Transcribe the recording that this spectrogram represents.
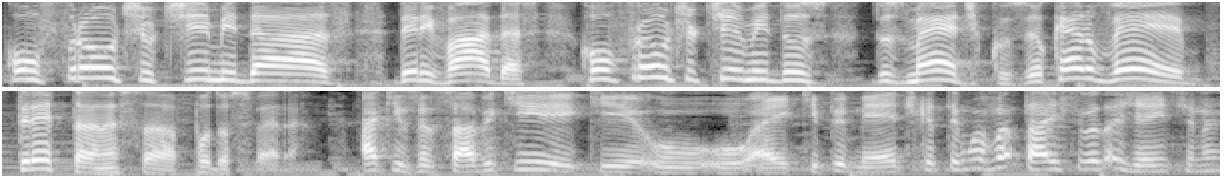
confronte o time das derivadas, confronte o time dos, dos médicos. Eu quero ver treta nessa podosfera. Aqui, você sabe que, que o, o- a equipe médica tem uma vantagem em cima da gente, né?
